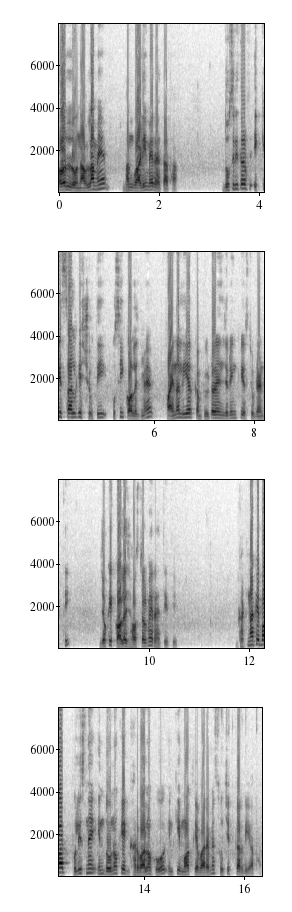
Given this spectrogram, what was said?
और लोनावला में भंगवाड़ी में रहता था। दूसरी तरफ़ 21 साल की श्रुति उसी कॉलेज में फाइनल ईयर कंप्यूटर इंजीनियरिंग की स्टूडेंट थी, जो कि कॉलेज हॉस्टल में रहती थी। घटना के बाद पुलिस ने इन दोनों के घर वालों को इनकी मौत के बारे में सूचित कर दिया था।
